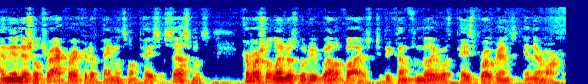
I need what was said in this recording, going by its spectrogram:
and the initial track record of payments on PACE assessments, commercial lenders would be well advised to become familiar with PACE programs in their market.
